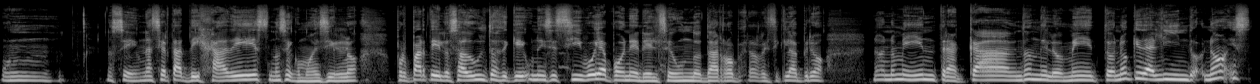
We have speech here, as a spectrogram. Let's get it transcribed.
un no sé, una cierta dejadez, no sé cómo decirlo, por parte de los adultos de que uno dice, sí, voy a poner el segundo tarro para reciclar, pero no, no me entra acá, ¿dónde lo meto? No queda lindo, ¿no? Es,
